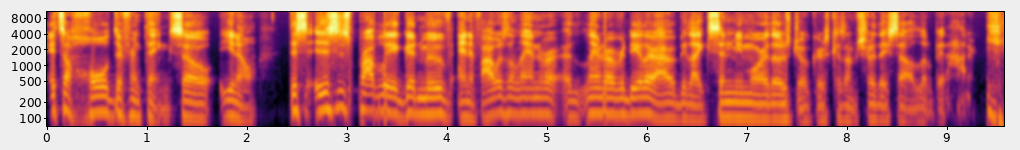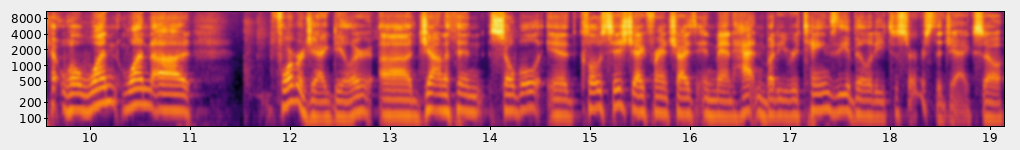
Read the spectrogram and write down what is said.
it's a whole different thing. So you know. This, this is probably a good move, and if I was a Land, Ro- Land Rover dealer, I would be like, send me more of those jokers because I'm sure they sell a little bit hotter. Yeah, well, one one uh, former Jag dealer, uh, Jonathan Sobel, uh, closed his Jag franchise in Manhattan, but he retains the ability to service the Jag. So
